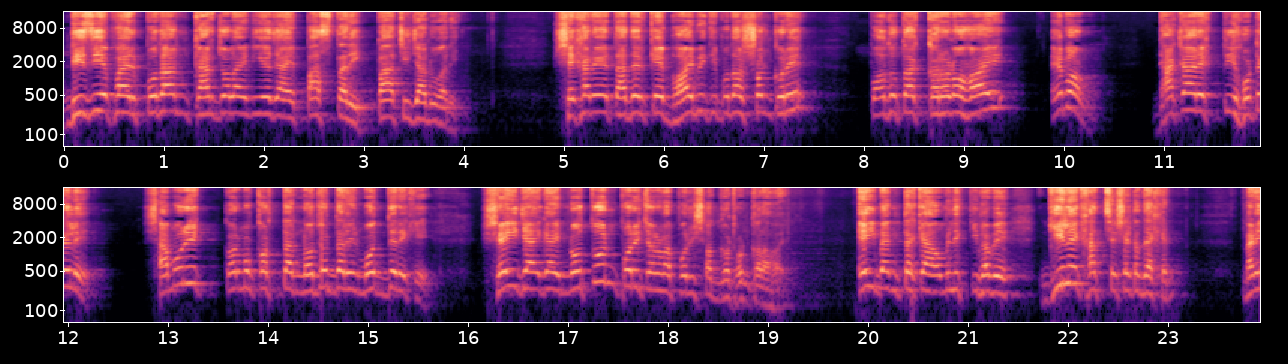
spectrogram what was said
ডিজিএফআইয়ের প্রধান কার্যালয়ে নিয়ে যায় পাঁচ তারিখ, পাঁচই জানুয়ারি। সেখানে তাদেরকে ভয়ভীতি প্রদর্শন করে পদত্যাগ করানো হয় এবং ঢাকার একটি হোটেলে সামরিক কর্মকর্তার নজরদারির মধ্যে রেখে সেই জায়গায় নতুন পরিচালনা পরিষদ গঠন করা হয়। এই ব্যাংকটাকে আওয়ামী লীগ কীভাবে গিলে খাচ্ছে সেটা দেখেন। মানে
